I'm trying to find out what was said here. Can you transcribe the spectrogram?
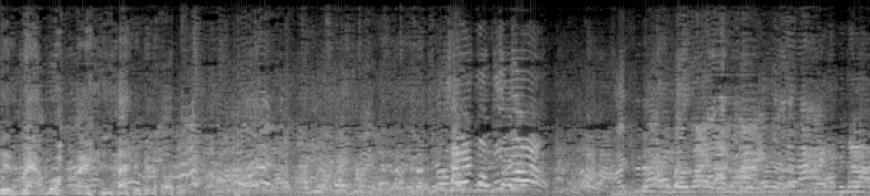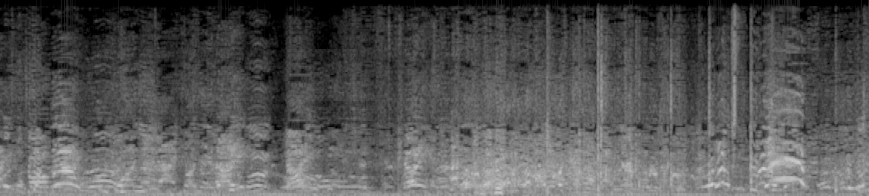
Nhìn mẹ buộc này dậy rồi sao một phút cơ Anh cứ đi giờ này cho mình nha cho đấy cho nhảy lại cho nhảy lại đấy đấy Đi đuổi mà bị mẹ lấy nhà có một trăm đồng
